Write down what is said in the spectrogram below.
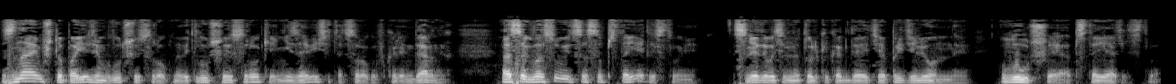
Знаем, что поедем в лучший срок, но ведь лучшие сроки не зависят от сроков календарных, а согласуются с обстоятельствами. Следовательно, только когда эти определенные, лучшие обстоятельства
